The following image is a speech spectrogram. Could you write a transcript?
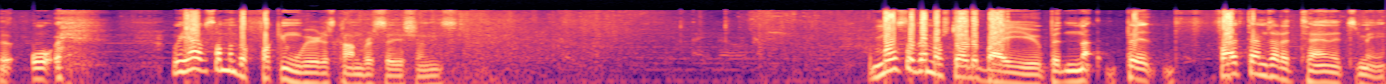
Uh, we have some of the fucking weirdest conversations. Most of them are started by you, but not, but five times out of ten, it's me.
